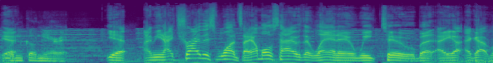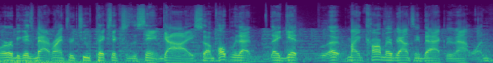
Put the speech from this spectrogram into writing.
Yeah. Wouldn't go near it. Yeah, I mean, I tried this once. I almost had with Atlanta in week two, but I, I got worried because Matt Ryan threw two pick sixes to the same guy. So I'm hoping that I get my karma bouncing back in that one.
